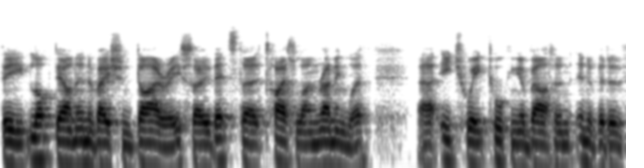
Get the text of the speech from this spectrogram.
the Lockdown Innovation Diary, so that's the title I'm running with. Uh, each week, talking about an innovative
